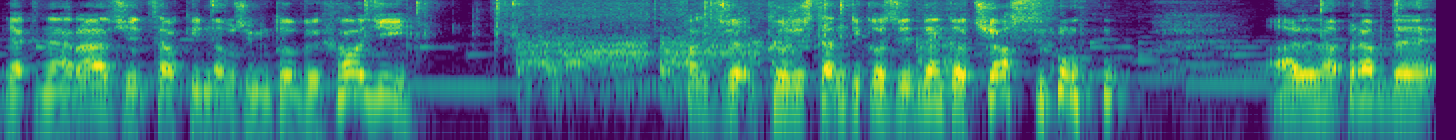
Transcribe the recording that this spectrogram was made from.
Jak na razie całkiem dobrze mi to wychodzi. Fakt, że korzystam tylko z jednego ciosu, ale naprawdę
